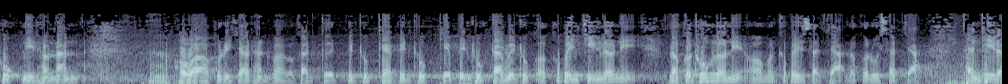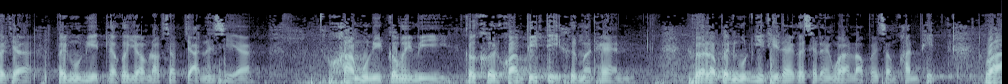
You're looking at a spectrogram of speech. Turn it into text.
ทุกนี้เท่านั้นเพราะว่าพระพุทธเจ้าท่านบอกว่าการเกิดเป็นทุกข์แก่เป็นทุกข์เจ็บเป็นทุกข์ตายเป็นทุกข์ก็เป็นจริงแล้วนี่ เราก็ทุกข์แล้วนี่อ๋อมันก็เป็นสัจจะแล้วก็รู้สัจจะแทนที่เราจะไปงุนงิดแล้วก็ยอมรับสัจจะนั่นเสีย ความงุนงิดก็ไม่มีก็เกิดความปีติขึ้นมาแทน เพื่อเราเป็นหงุนงิดที่ใดก็แสดงว่าเราไปสำคัญผิดว่า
